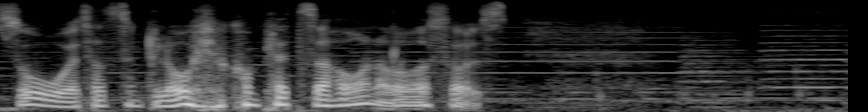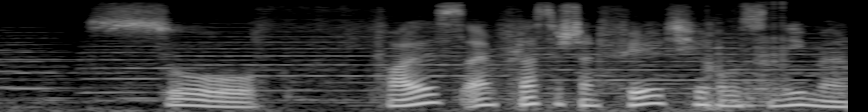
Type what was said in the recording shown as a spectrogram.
So, jetzt hat es den Glow hier komplett zerhauen, aber was soll's. So, falls ein Pflasterstein fehlt, hier rausnehmen.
